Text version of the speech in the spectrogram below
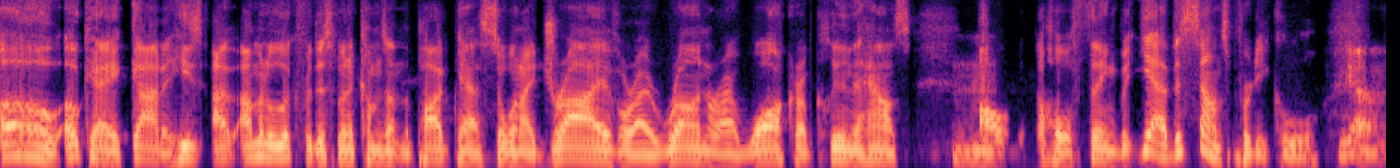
"Oh, okay, got it. He's. I, I'm going to look for this when it comes out in the podcast. So when I drive or I run or I walk or I'm cleaning the house, Mhm. I'll get the whole thing. But yeah, this sounds pretty cool. Yeah,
